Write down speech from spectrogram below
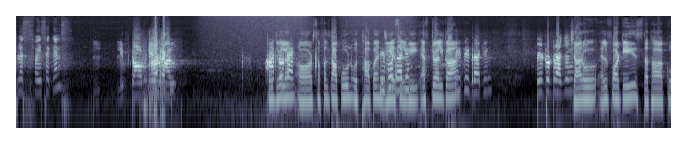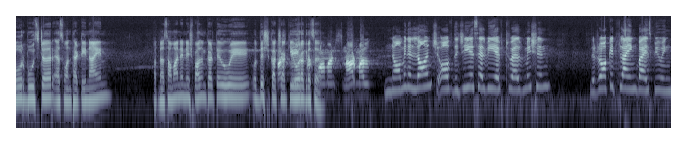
plus five seconds lift off प्रज्वलन और सफलतापूर्ण उत्थापन जीएसएलवी एफ़ ट्वेल्व का। चारों एल फोर्टीज तथा core booster S one thirty nine अपना सामान्य निष्पादन करते हुए उद्देश्य कक्षा की ओर अग्रसर। Normal nominal launch of the G S L V F twelve mission the rocket flying by spewing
